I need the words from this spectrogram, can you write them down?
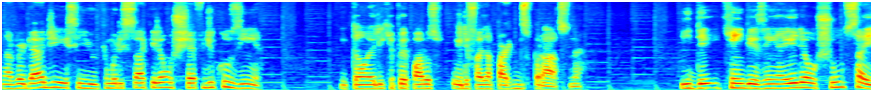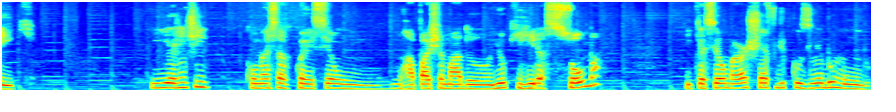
Na verdade, esse Yuki Morisaki ele é um chefe de cozinha. Então ele que prepara os, ele faz a parte dos pratos, né? E de, quem desenha ele é o Shun Saiki. E a gente começa a conhecer um, um rapaz chamado Yukihira Soma, que quer ser o maior chefe de cozinha do mundo.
